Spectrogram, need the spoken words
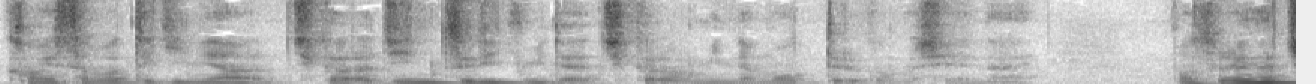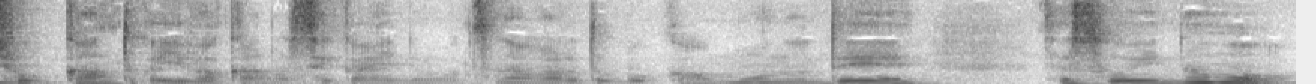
神様的な力神通力みたいな力をみんな持ってるかもしれない、まあ、それが直感とか違和感の世界でもつながると僕は思うのでそういうのを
